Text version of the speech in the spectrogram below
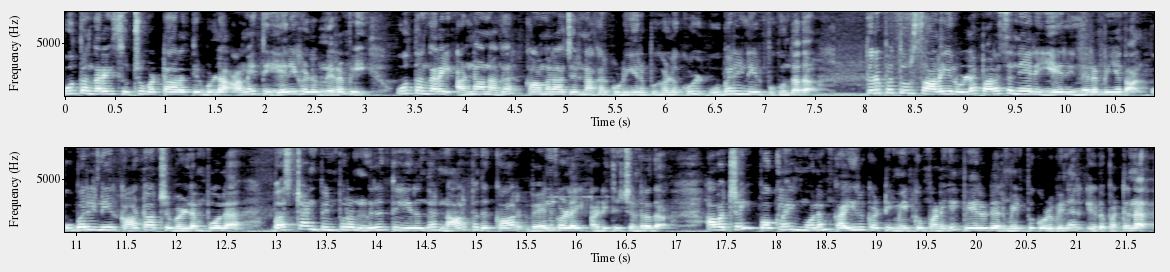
ஊத்தங்கரை சுற்றுவட்டாரத்தில் உள்ள அனைத்து ஏரிகளும் நிரம்பி ஊத்தங்கரை அண்ணா நகர் காமராஜர் நகர் குடியிருப்புகளுக்குள் உபரி நீர் புகுந்தது. திருப்பத்தூர் சாலையில் உள்ள பரசநேரி ஏரி நிரம்பியதால் உபரி நீர் காட்டாற்று வெள்ளம் போல பஸ் ஸ்டாண்ட் பின்புறம் நிறுத்தி இருந்த நாற்பது கார் வேன்களை அடித்துச் சென்றது. அவற்றை பொக்லைன் மூலம் கயிறு கட்டி மீட்கும் பணியில் பேரிடர் மீட்புக் குழுவினர் ஈடுபட்டனர்.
